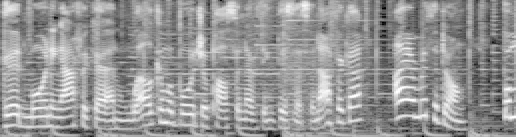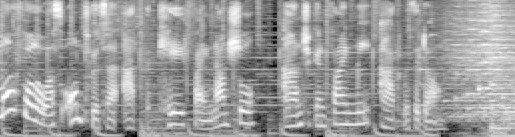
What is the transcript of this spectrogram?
Good morning, Africa, and welcome aboard your pulse on everything business in Africa. I am Ruth Adong. For more, follow us on Twitter at the K Financial, and you can find me at Ruth Adong.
